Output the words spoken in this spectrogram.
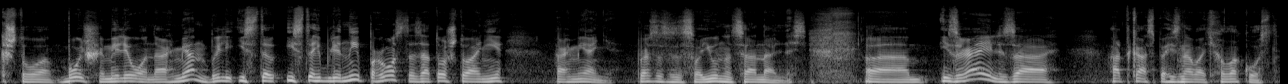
что больше миллиона армян были истреблены просто за то, что они армяне, просто за свою национальность. Э, Израиль за отказ признавать Холокост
